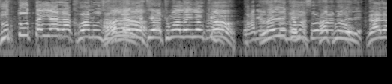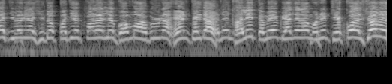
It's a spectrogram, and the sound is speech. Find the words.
જૂતું તૈયાર રાખવાનું છે. અત્યારે હાથમાં લઈ લઉં કયો? લઈ લે હાથમાં લઈ લે. દાદા જીવન યા સીધો પજેટ પાડે એટલે ગામમાં આબરૂના હેન્ડ થઈ જાય. ખાલી તમે બે જણા મને ટેકો આલશો ને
